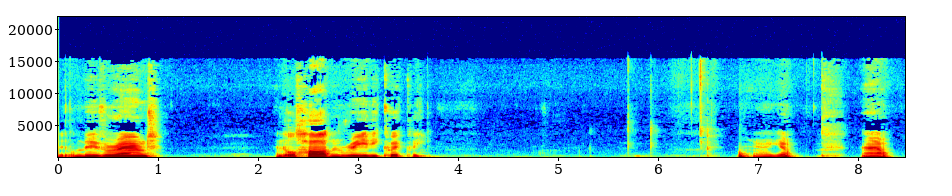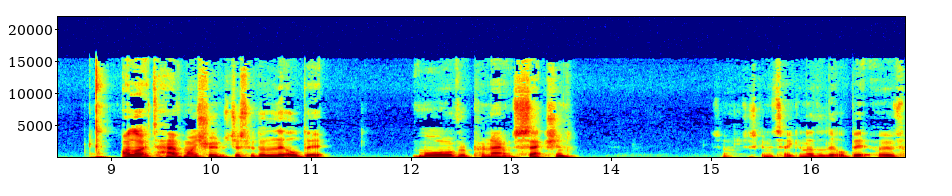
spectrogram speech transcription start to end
It'll move around and it'll harden really quickly. There we go. Now, I like to have my shrimps just with a little bit more of a pronounced section. So I'm just going to take another little bit of, bit of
